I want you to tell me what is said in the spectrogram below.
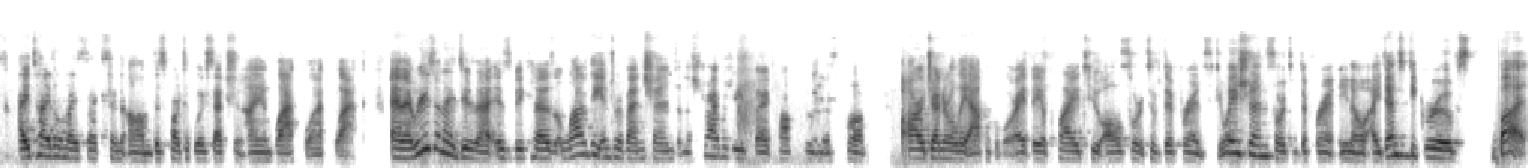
I title my section, um, this particular section, I am Black, Black, Black. And the reason I do that is because a lot of the interventions and the strategies that I talk through in this book are generally applicable, right? They apply to all sorts of different situations, sorts of different, you know, identity groups. But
